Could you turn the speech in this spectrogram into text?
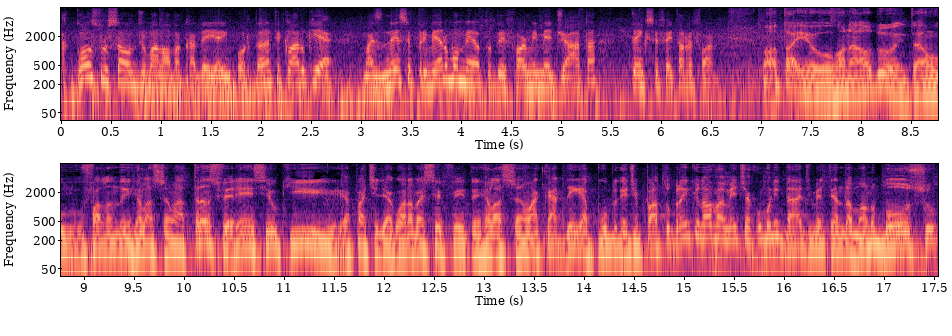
a construção de uma nova cadeia é importante, claro que é, mas nesse primeiro momento, de forma imediata, tem que ser feita a reforma. Bom, tá aí o Ronaldo, então, falando em relação à transferência, o que a partir de agora vai ser feito em relação à cadeia pública de Pato Branco e novamente a comunidade metendo a mão no bolso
